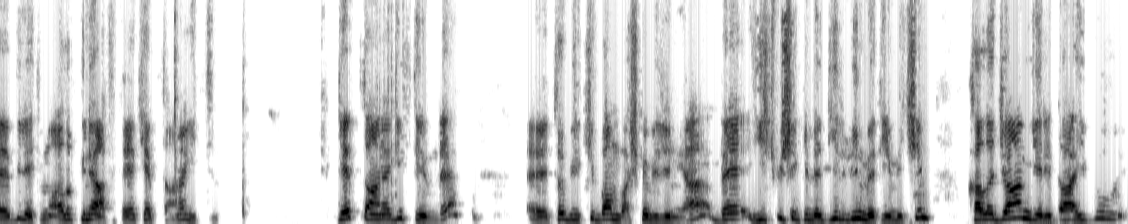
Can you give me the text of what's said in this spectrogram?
e, biletimi alıp Güney Afrika'ya Cape gittim. Cape gittiğimde e, tabii ki bambaşka bir dünya ve hiçbir şekilde dil bilmediğim için kalacağım yeri dahi bu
